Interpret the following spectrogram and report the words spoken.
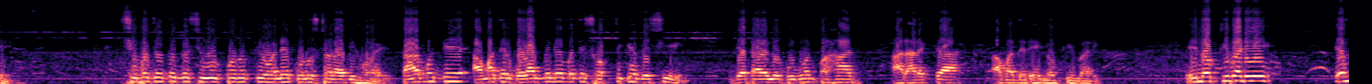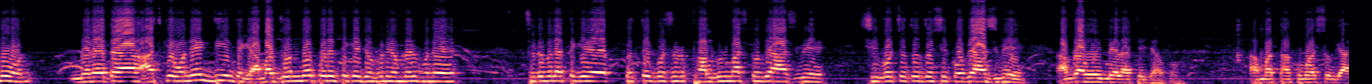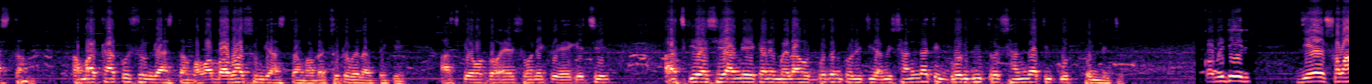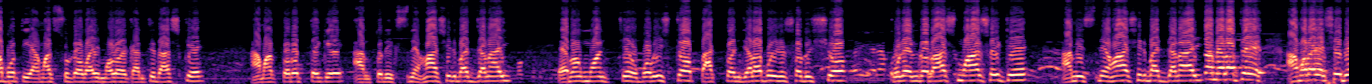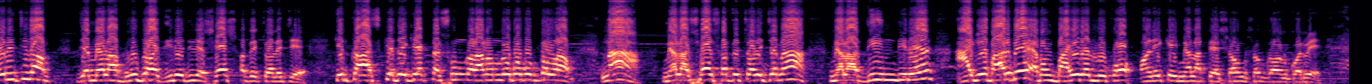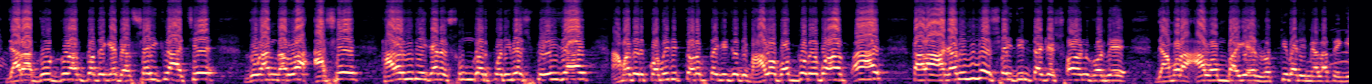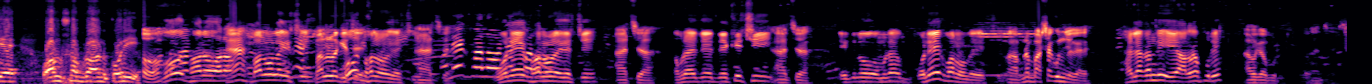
শিব চতুর্দশী উপলক্ষে অনেক অনুষ্ঠান আদি হয়। তার মধ্যে আমাদের বরাকবেলের মধ্যে সব থেকে বেশি যেটা হলো ভুবন পাহাড় আর আরেকটা আমাদের এই লক্ষ্মী বাড়ি। এই লক্ষ্মী বাড়ি এমন মেলাটা আজকে অনেক দিন থেকে, আমার জন্মের পরে থেকে যখনই আমরা মানে ছোটবেলা থেকে প্রত্যেক বছর ফাল্গুন মাস কবে আসবে শিব চতুর্দশী কবে আসবে? আমরা ওই মেলাতে যাব। আমার ঠাকুমার সঙ্গে আসতাম, আমার কাকুর সঙ্গে আসতাম, আমার বাবার সঙ্গে আসতাম আমরা ছোটবেলা থেকে। আজকে আমার বয়স অনেক হয়ে গেছে। আজকে এসে আমি এখানে মেলা উদ্বোধন করেছি। আমি সাংঘাতিক গর্বিত, সাংঘাতিক উৎপন্নিত। কমিটির যে সভাপতি আমার ছোট ভাই মলয় কান্তি দাসকে আমার তরফ থেকে আন্তরিক স্নেহ আশীর্বাদ জানাই এবং মঞ্চে উপবিষ্ট প্রাক্তন জেলা পরিষদ সদস্য কুলেন্দ্র দাস মহাশয়কে আমি স্নেহ আশীর্বাদ জানাই। মেলাতে আমরা এসে ভেবেছিলাম যে মেলা বোধ হয়, ধীরে ধীরে শেষ হতে চলেছে। কিন্তু আজকে দেখি একটা সুন্দর আনন্দ উপভোগ করলাম। না মেলা শেষ হতে চলেছে না মেলা দিন দিনে আগে বাড়বে এবং বাইরের লোকও অনেকেই মেলাতে অংশগ্রহণ করবে। যারা দূর দূরান্ত থেকে ব্যবসায়িকরা আছে দোকানদাররা আসে তারা যদি এখানে সুন্দর পরিবেশ পেয়ে যায় আমাদের কমিটির তরফ থেকে যদি ভালো ভদ্র ব্যবহার পায় তারা আগামী দিনে সেই দিনটাকে স্মরণ করবে যে আমরা আলমবাগের লক্ষ্মীবাড়ি মেলাতে গিয়ে অংশগ্রহণ করি। ভালো? ভালো লেগেছে। ভালো লেগেছে? ভালো লেগেছে। অনেক ভালো লেগেছে। আচ্ছা। আমরা দেখেছি আচ্ছা। এগুলো আমরা অনেক ভালো লেগেছে। আপনার বাসা কোন জায়গায়? হাইলাকান্দি আলগাপুরে আলগাপুরে। আলগাপুর। আচ্ছা আচ্ছা।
